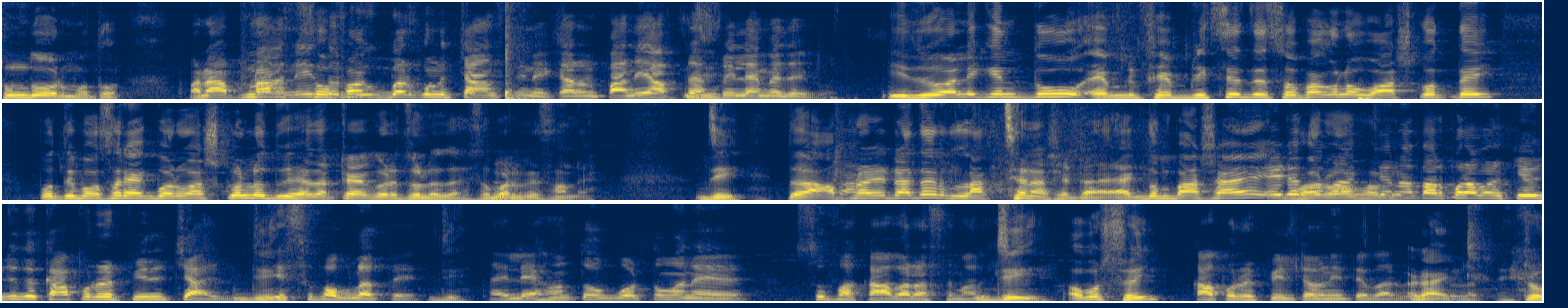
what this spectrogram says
সুন্দর মতো। মানে আপনার সোফা ঢুকবার কোনো চান্সই নেই কারণ পানি আপনি আপনি লেমে যাইবো। ইউজুয়ালি কিন্তু এমনি ফেব্রিক্সের যে সোফাগুলো ওয়াশ করতেই প্রতি বছর একবার ওয়াশ করলেও দুই হাজার টাকা করে চলে যায় সোফার পেছনে। জি তো আপনার এটাতে লাগছে না সেটা একদম বাসায় ঘরোয়া লাগছে না তারপর আবার কেউ যদি কাপড়ের ফিল চাই জি। এই সোফা গুলাতে জি। তাইলে এখন তো বর্তমানে সোফা কাভার আছে মানে জি অবশ্যই। কাপড়ের ফিলটাও নিতে পারবেন রাইট ট্রু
